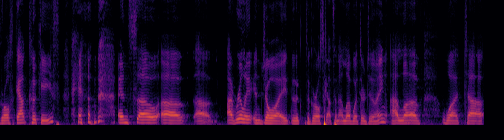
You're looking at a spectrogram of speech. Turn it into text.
Girl Scout cookies. and, and so uh, uh, I really enjoy the, the Girl Scouts and I love what they're doing. I love what uh,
